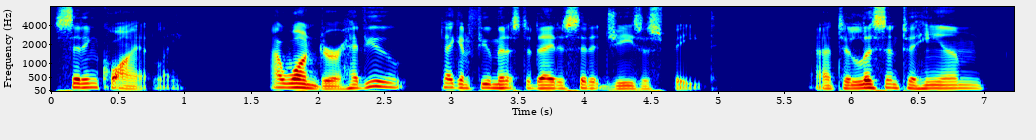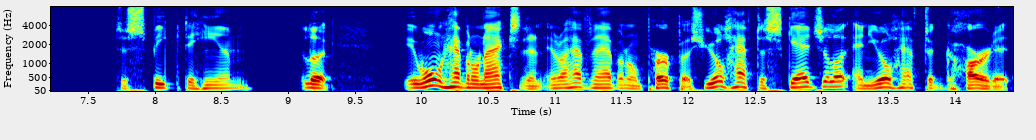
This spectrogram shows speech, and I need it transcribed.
sitting quietly. I wonder, have you taken a few minutes today to sit at Jesus' feet, uh, to listen to Him, to speak to Him? Look, it won't happen on accident. It'll have to happen on purpose. You'll have to schedule it and you'll have to guard it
